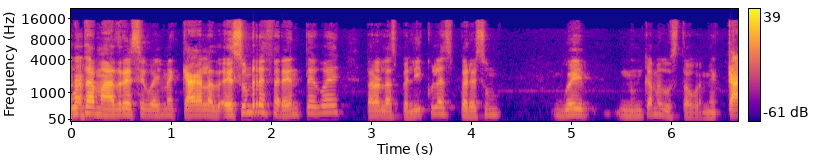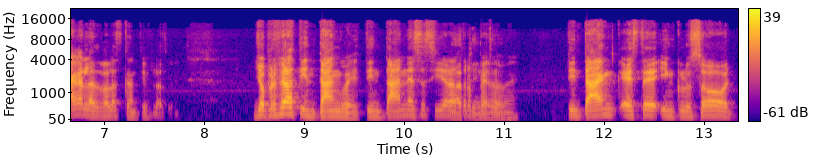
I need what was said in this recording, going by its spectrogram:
Puta madre, ese güey me caga las. Es un referente, güey, para las películas, pero es un. Güey, nunca me gustó, güey. Me caga las bolas cantinflas, güey. Yo prefiero a Tintán, güey. Tintán, ese sí era ah, otro pedo, güey. Tintán, este, incluso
